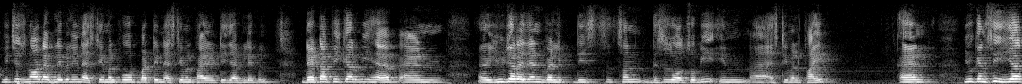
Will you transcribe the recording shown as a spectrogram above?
which is not available in HTML4 but in HTML5 it is available. Data picker we have and uh, user agent validation this is also be in uh, HTML5 and you can see here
